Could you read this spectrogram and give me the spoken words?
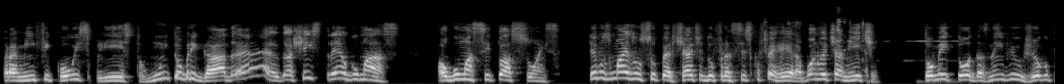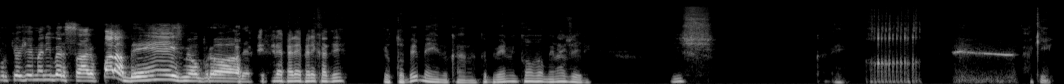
Para mim ficou explícito. Muito obrigado. É, eu achei estranho algumas, algumas situações. Temos mais um superchat do Francisco Ferreira. Boa noite, Amit. Tomei todas, nem vi o jogo porque hoje é meu aniversário. Parabéns, meu brother. Peraí, peraí, peraí, cadê? Eu tô bebendo, cara. Tô bebendo, então homenagem ele. Ixi. Cadê? Aqui.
